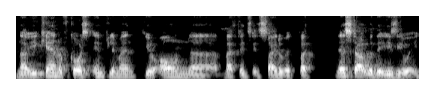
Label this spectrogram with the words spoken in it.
Now, you can, of course, implement your own uh, methods inside of it, but let's start with the easy way.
